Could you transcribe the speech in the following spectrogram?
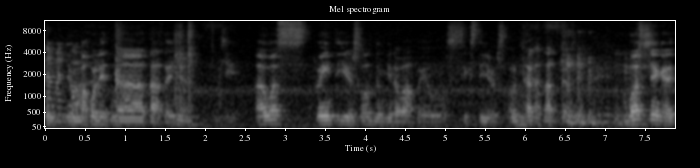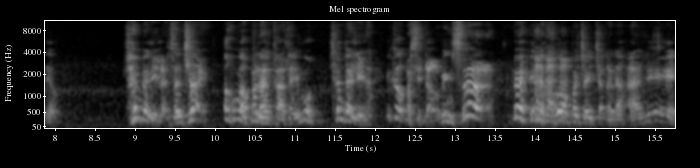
Naman yung po. makulit na tatay niya. I was 20 years old nung ginawa ko yung 60 years old na karakter. Boss niya ganito yung, Sandali lang, Sanchay. Ako nga pala ang tatay mo. Sandali lang. Ikaw ba si Darwin, sir? Naku, pasensya ka na, honey.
